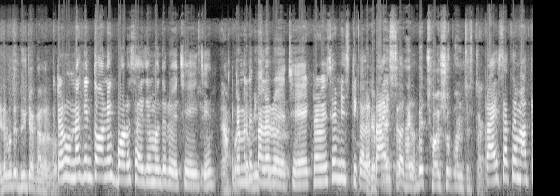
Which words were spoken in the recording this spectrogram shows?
এটার মধ্যে দুইটা কালার হবে। এটার উন্না কিন্তু অনেক বড় সাইজের মধ্যে রয়েছে এই যে। এটার মধ্যে কালার রয়েছে। একটা রয়েছে মিষ্টি কালার প্রাইস কত? থাকবে 650 টাকা। প্রাইস থাকবে মাত্র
